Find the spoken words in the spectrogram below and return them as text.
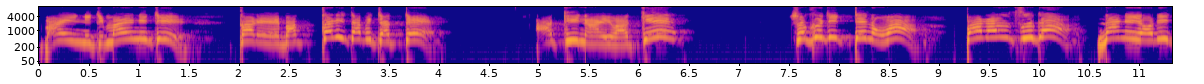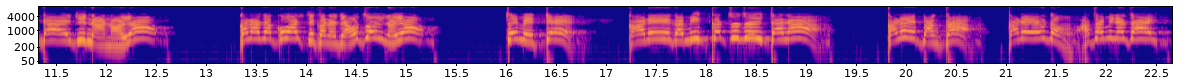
毎日毎日、カレーばっかり食べちゃって、飽きないわけ。食事ってのは、バランスが何より大事なのよ。体壊してからじゃ遅いのよ。せめて、カレーが3日続いたら、カレーパンか、カレーうどん挟みなさい。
